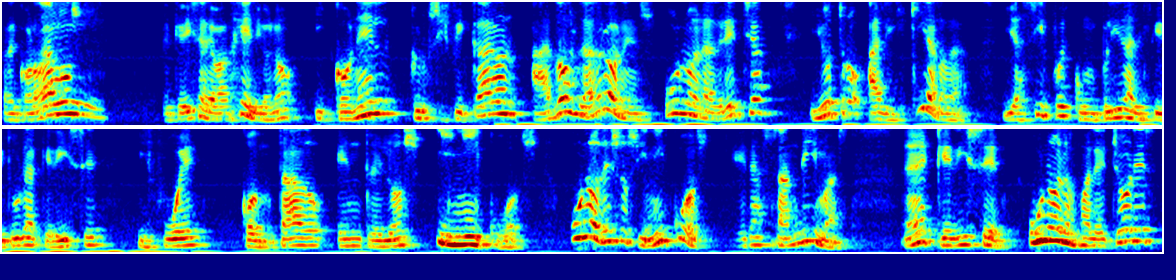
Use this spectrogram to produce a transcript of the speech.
Recordamos el que dice el Evangelio, ¿no? Y con él crucificaron a dos ladrones, uno a la derecha y otro a la izquierda. Y así fue cumplida la escritura que dice, y fue contado entre los inicuos. Uno de esos inicuos era San Dimas, ¿eh? que dice, uno de los malhechores,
